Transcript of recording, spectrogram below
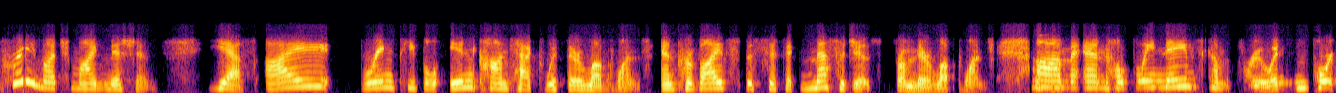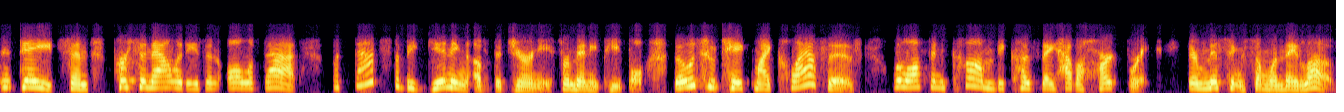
pretty much my mission. Yes, I bring people in contact with their loved ones and provide specific messages from their loved ones. Mm-hmm. Um, and hopefully, names come through and important dates and personalities and all of that. But that's the beginning of the journey for many people. Those who take my classes will often come because they have a heartbreak. They're missing someone they love.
